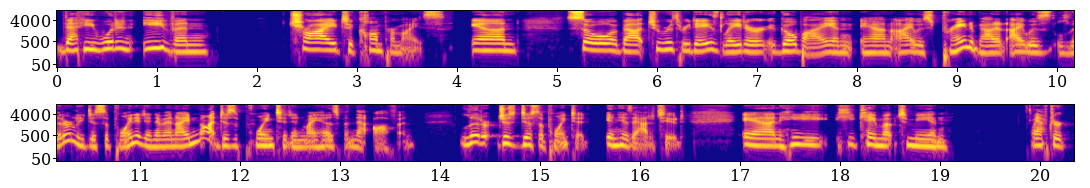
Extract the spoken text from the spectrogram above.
that he wouldn't even try to compromise. And so about two or three days later go by and and I was praying about it. I was literally disappointed in him. And I'm not disappointed in my husband that often. Liter- just disappointed in his attitude. And he he came up to me and after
